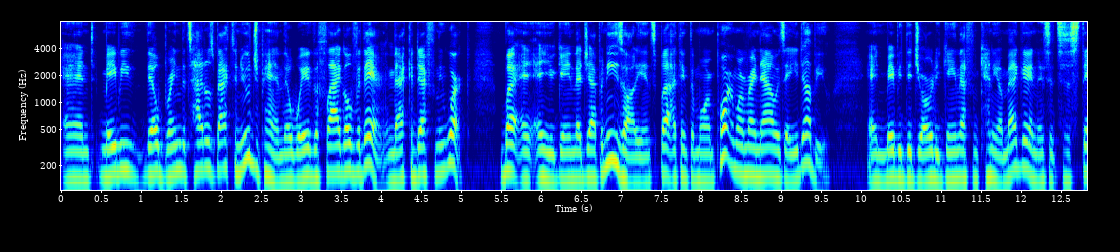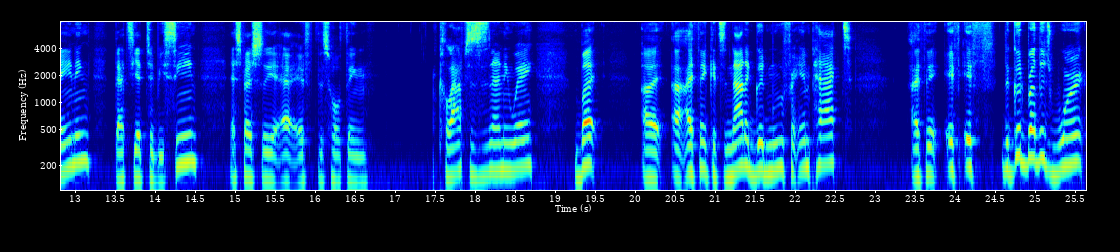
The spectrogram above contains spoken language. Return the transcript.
and maybe they'll bring the titles back to New Japan. They'll wave the flag over there, and that could definitely work. But and, and you gain that Japanese audience. But I think the more important one right now is AEW. And maybe did you already gain that from Kenny Omega, and is it sustaining? That's yet to be seen, especially uh, if this whole thing collapses in any way. But uh, I think it's not a good move for Impact. I think if if the Good Brothers weren't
